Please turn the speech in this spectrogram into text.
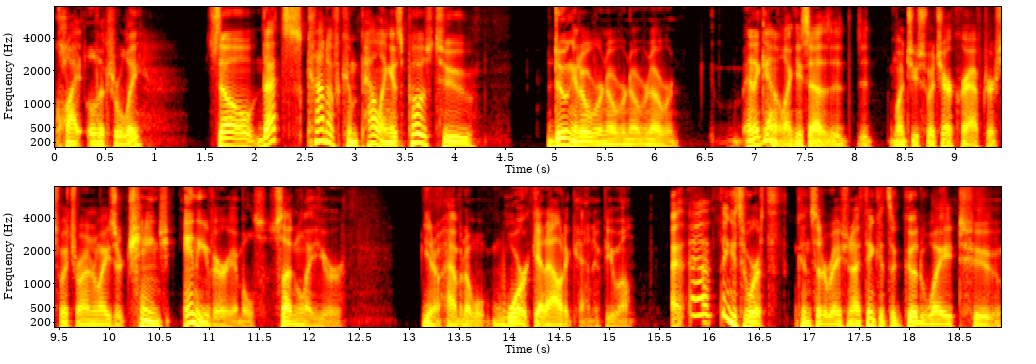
quite literally. So that's kind of compelling as opposed to doing it over and over and over and over and again, like he says, it, it, once you switch aircraft or switch runways or change any variables, suddenly you're, you know, having to work it out again, if you will. I, I think it's worth consideration. I think it's a good way to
